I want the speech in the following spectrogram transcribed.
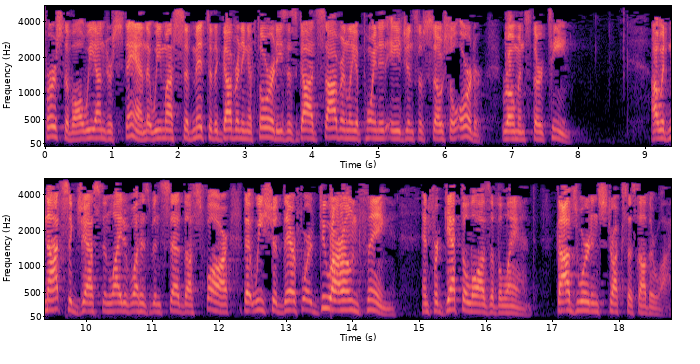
first of all, we understand that we must submit to the governing authorities as God's sovereignly appointed agents of social order. Romans 13. I would not suggest, in light of what has been said thus far, that we should therefore do our own thing and forget the laws of the land. God's Word instructs us otherwise.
